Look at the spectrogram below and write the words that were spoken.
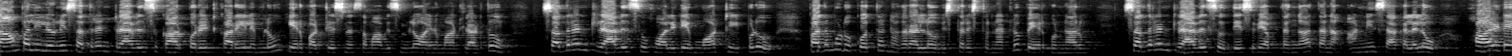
నాంపల్లిలోని సదరన్ ట్రావెల్స్ కార్పొరేట్ కార్యాలయంలో ఏర్పాటు చేసిన సమావేశంలో ఆయన మాట్లాడుతూ సదరన్ ట్రావెల్స్ హాలిడే మార్ట్ ఇప్పుడు పదమూడు కొత్త నగరాల్లో విస్తరిస్తున్నట్లు పేర్కొన్నారు. సదరన్ ట్రావెల్స్ దేశవ్యాప్తంగా తన అన్ని శాఖలలో హాలిడే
